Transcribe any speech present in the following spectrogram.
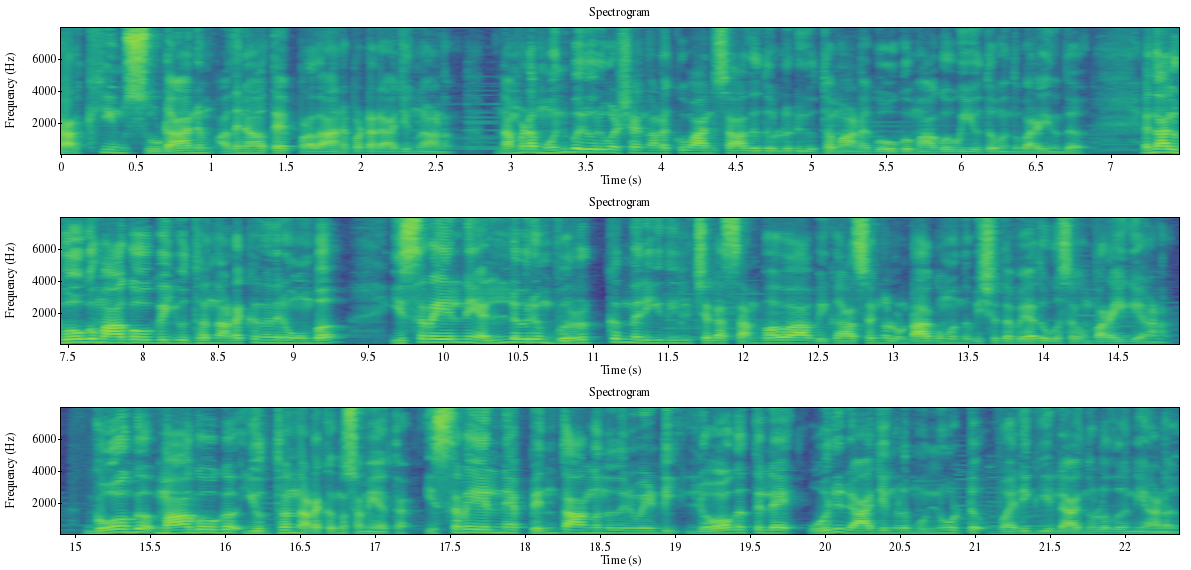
ടർക്കിയും സുഡാനും അതിനകത്തെ പ്രധാനപ്പെട്ട രാജ്യങ്ങളാണ്. നമ്മുടെ മുൻപൊരു ഒരുപക്ഷെ നടക്കുവാൻ സാധ്യതയുള്ളൊരു യുദ്ധമാണ് ഗോഗ് മാഗോഗ് യുദ്ധം എന്ന് പറയുന്നത്. എന്നാൽ ഗോഗ് മാഗോഗ് യുദ്ധം നടക്കുന്നതിന് മുമ്പ് ഇസ്രയേലിനെ എല്ലാവരും വെറുക്കുന്ന രീതിയിൽ ചില സംഭവ വികാസങ്ങൾ ഉണ്ടാകുമെന്ന് വിശുദ്ധ വേദപുസ്തകം പറയുകയാണ്. ഗോഗ് മാഗോഗ് യുദ്ധം നടക്കുന്ന സമയത്ത് ഇസ്രയേലിനെ പിന്താങ്ങുന്നതിന് വേണ്ടി ലോകത്തിലെ ഒരു രാജ്യങ്ങളും മുന്നോട്ട് വരികയില്ല എന്നുള്ളത് തന്നെയാണ്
